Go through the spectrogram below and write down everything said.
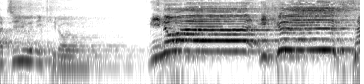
82キロ。箕輪育久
